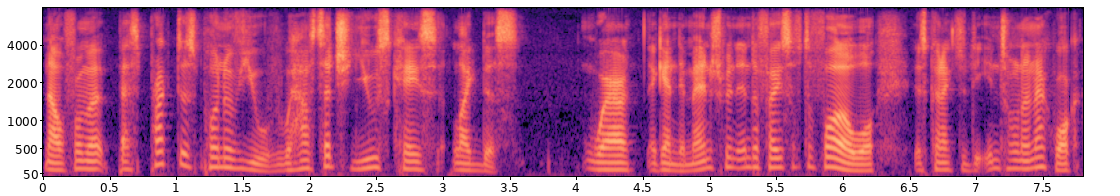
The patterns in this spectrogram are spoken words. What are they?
now from a best practice point of view we have such use case like this where again the management interface of the firewall is connected to the internal network.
